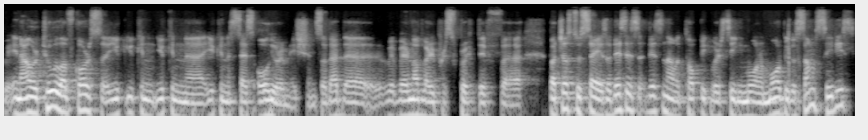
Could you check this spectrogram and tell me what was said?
in our tool of course uh, you, you can you can uh, you can assess all your emissions. So that uh, we're not very prescriptive uh, but just to say so this is this is now a topic we're seeing more and more because some cities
